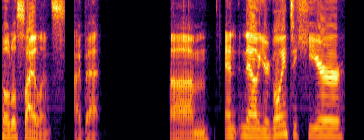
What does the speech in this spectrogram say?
Total silence, I bet. Um, and now you're going to hear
